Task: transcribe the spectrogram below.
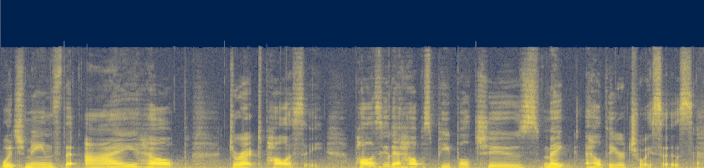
which means that I help direct policy. Policy okay. that helps people choose, make healthier choices. Right.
